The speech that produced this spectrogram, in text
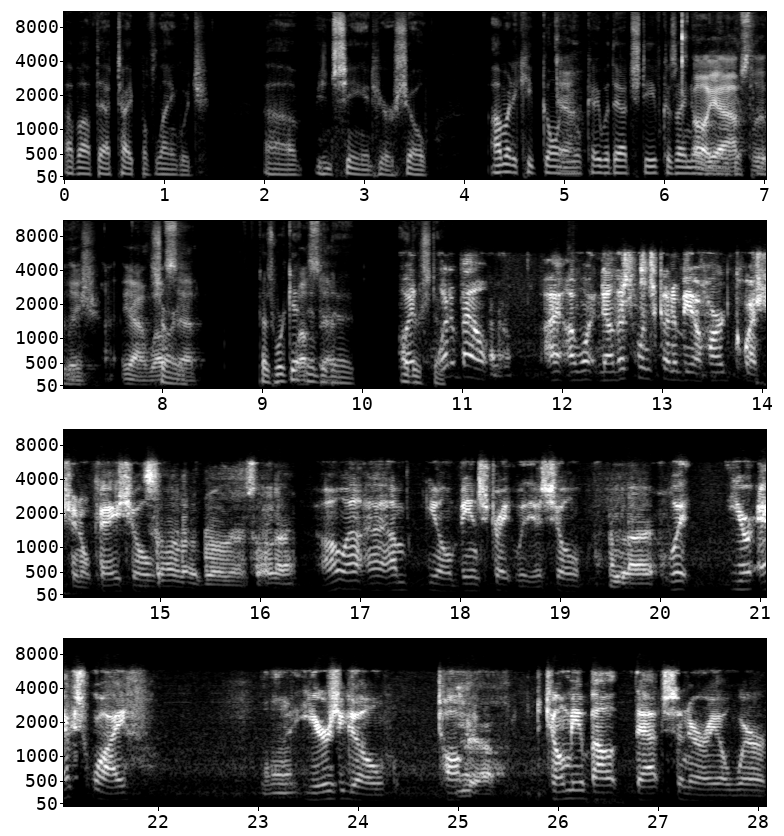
about that type of language. Uh, in seeing it here, so I'm going to keep going. Yeah. You okay with that, Steve? Because I know. Oh yeah, gotta get through absolutely. Yeah, well Sorry. said. because we're getting Well into said. the other What, stuff. what about? I, I want now. This one's going to be a hard question. Okay, so It's all right, brother. It's all right. oh, well, I, I'm you know being straight with you. So All right. what? Your ex-wife Mhm. years ago, talk. Yeah. Tell me about that scenario where,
